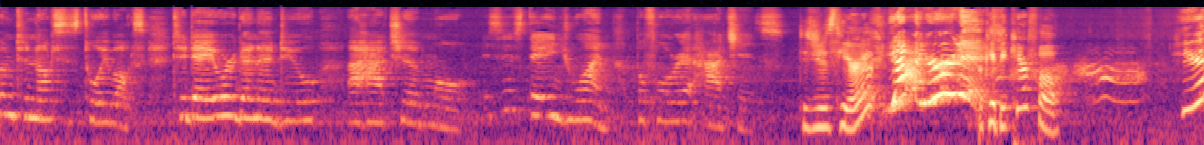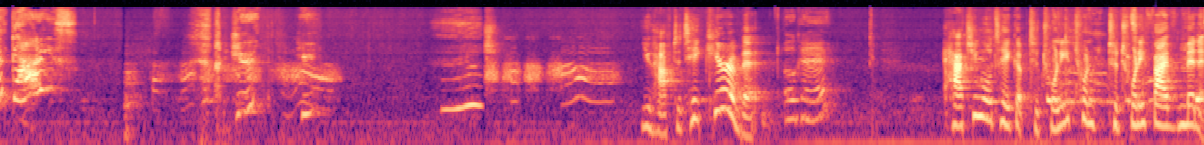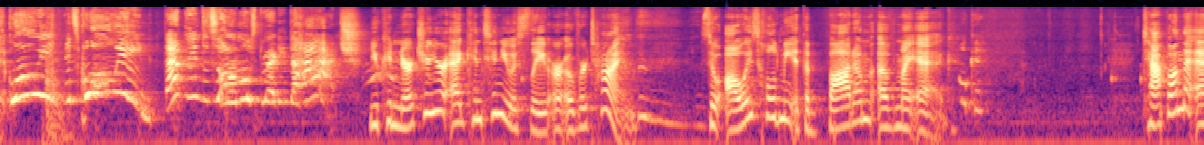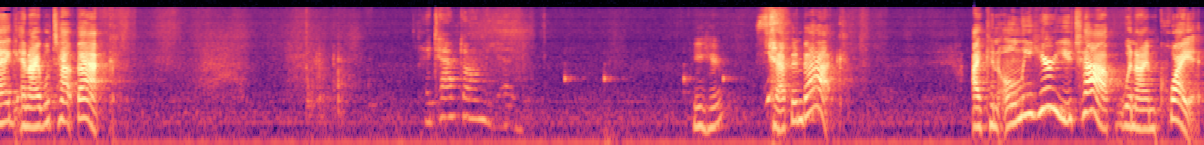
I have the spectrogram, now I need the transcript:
welcome to Knox's Toy Box. Today we're gonna do a Hatchimal. This is stage one before it hatches. Did you just hear it? Yeah, I heard it! Okay, be careful. Hear it, guys? Hear it? Hear it? You have to take care of it. Okay. Hatching will take up to 20, 20 to 25 minutes. It's glowing! It's glowing! That means it's almost ready to hatch. You can nurture your egg continuously or over time. So always hold me at the bottom of my egg. Okay. Tap on the egg and I will tap back. I tapped on the egg. You hear? Tapping back. I can only hear you tap when I'm quiet.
